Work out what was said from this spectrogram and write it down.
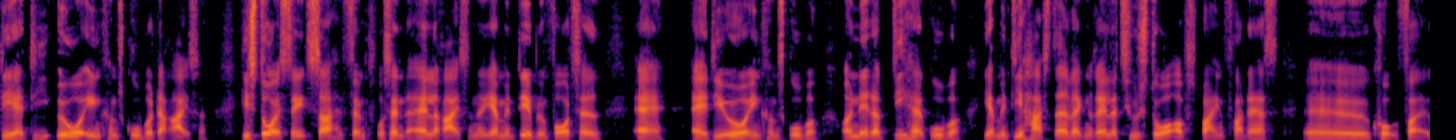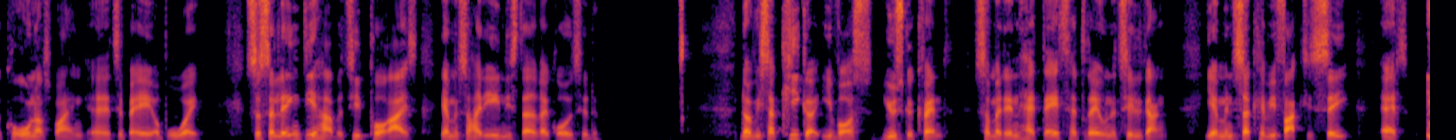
det er de øvre indkomstgrupper, der rejser. Historisk set så er 90% af alle rejserne, jamen det er blevet foretaget af, af de øvre indkomstgrupper. Og netop de her grupper, jamen de har stadigvæk en relativt stor opsparing fra deres øh, fra coronaopsparing øh, tilbage og bruge af. Så så længe de har appetit på at rejse, jamen så har de egentlig stadigvæk råd til det. Når vi så kigger i vores jyske kvant, som er den her datadrevne tilgang, jamen så kan vi faktisk se, at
